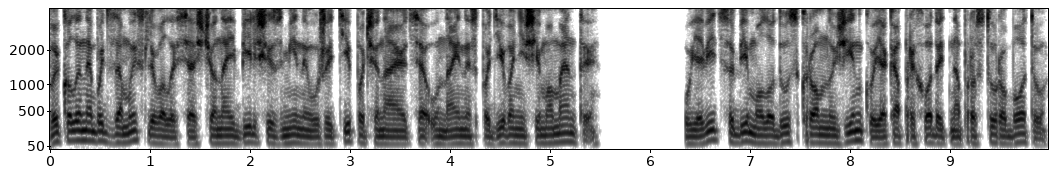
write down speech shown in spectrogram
Ви коли-небудь замислювалися, що найбільші зміни у житті починаються у найнесподіваніші моменти? Уявіть собі молоду скромну жінку, яка приходить на просту роботу,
